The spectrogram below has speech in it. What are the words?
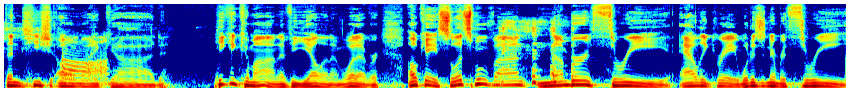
Then he should. Oh my God. He can come on if you yell at him, whatever. Okay, so let's move on. number three, Allie Gray. What is your number three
